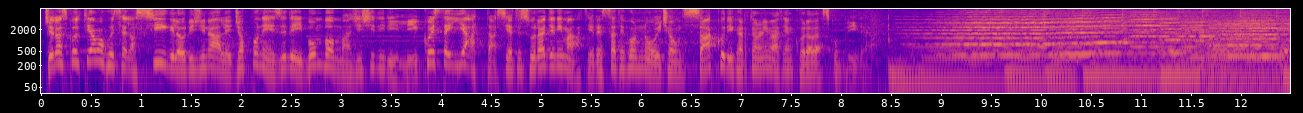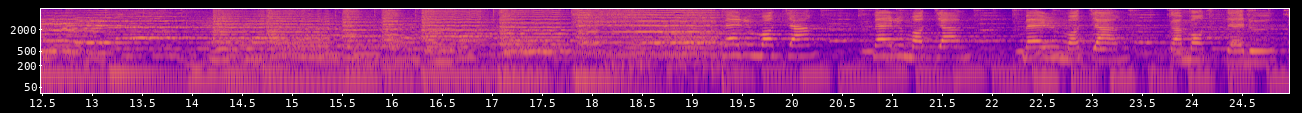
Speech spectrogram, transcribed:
Ce l'ascoltiamo, questa è la sigla originale giapponese dei Bonbon Magici di Lilli. Questa è Yatta, siete su Radio Animati, restate con noi, c'è un sacco di cartoni animati ancora da scoprire. メルモちゃんメルモちゃんメルモちゃんが持ってる 」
